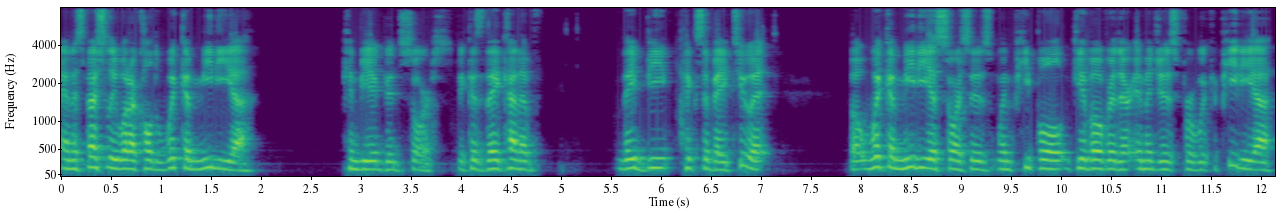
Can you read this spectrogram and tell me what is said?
and especially what are called Wikimedia, can be a good source because they kind of they beat Pixabay to it. But Wikimedia sources, when people give over their images for Wikipedia,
